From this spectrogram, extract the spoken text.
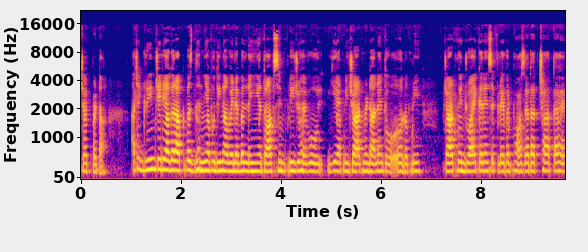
चटपटा। अच्छा ग्रीन चिली अगर आपके पास धनिया पुदीना अवेलेबल नहीं है तो आप सिंपली जो है वो ये अपनी चाट में डालें तो और अपनी चाट को एंजॉय करें। इससे फ्लेवर बहुत ज़्यादा अच्छा आता है।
